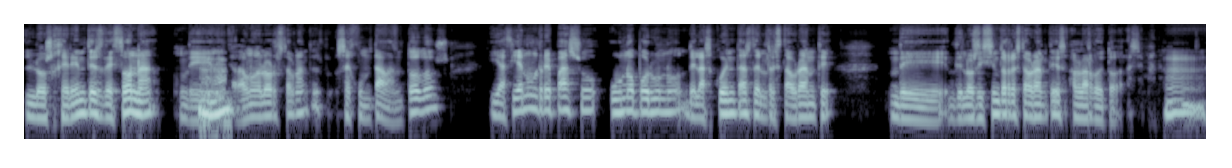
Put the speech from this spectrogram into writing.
los gerentes de zona de, cada uno de los restaurantes se juntaban todos y hacían un repaso uno por uno de las cuentas del restaurante, de, los distintos restaurantes a lo largo de toda la semana. Mm.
